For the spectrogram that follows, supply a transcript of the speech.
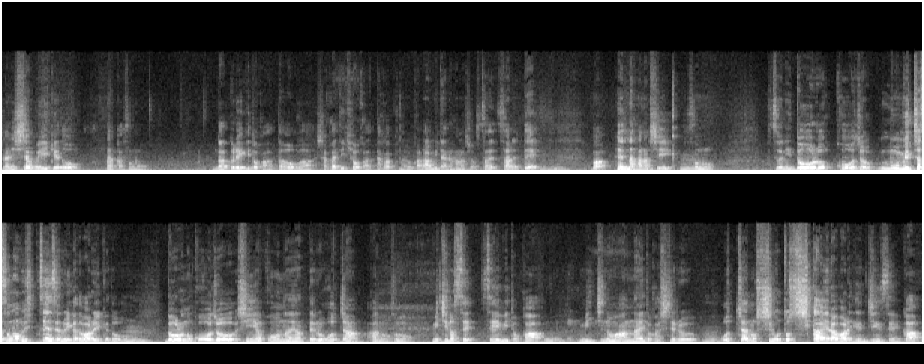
何してもいいけどなんかその学歴とかあった方が社会的評価高くなるからみたいな話をさされて、うん、まあ変な話、うん、その普通に道路工場もうめっちゃその先生の言い方悪いけど、うん、道路の工場深夜こんなんやってるおっちゃんあのその道のせ整備とか、道の案内とかしてるおっちゃんの仕事しか選ばれへん人生か、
